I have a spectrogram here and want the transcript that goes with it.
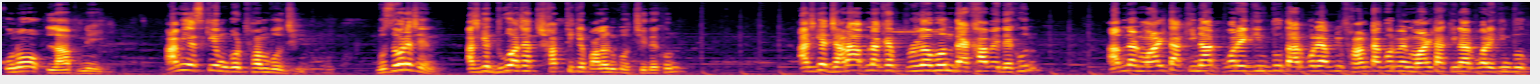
কোনো লাভ নেই। আমি S K M goat farm বলছি। বুঝতে পেরেছেন? আজকে দু হাজার সাত থেকে পালন করছি, দেখুন। আজকে যারা আপনাকে প্রলোভন দেখাবে, দেখুন। আপনার মালটা কেনার পরে কিন্তু তারপরে আপনি ফার্মটা করবেন, মালটা কেনার পরে কিন্তু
